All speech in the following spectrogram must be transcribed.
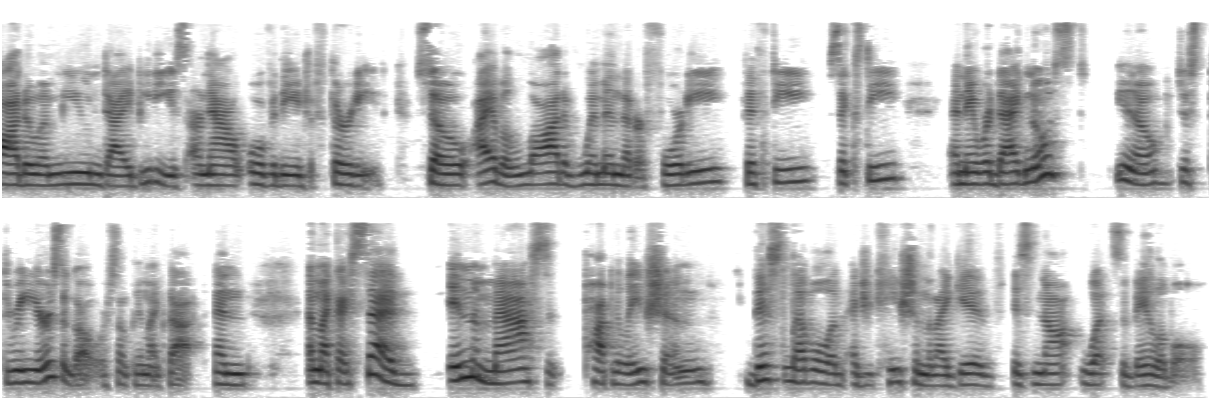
autoimmune diabetes are now over the age of 30. So I have a lot of women that are 40, 50, 60, and they were diagnosed, you know, just three years ago or something like that. And and like I said, in the mass population, this level of education that I give is not what's available.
